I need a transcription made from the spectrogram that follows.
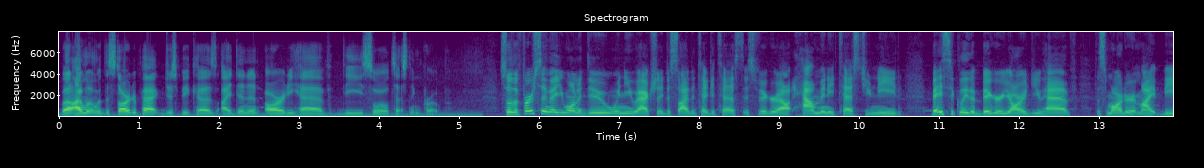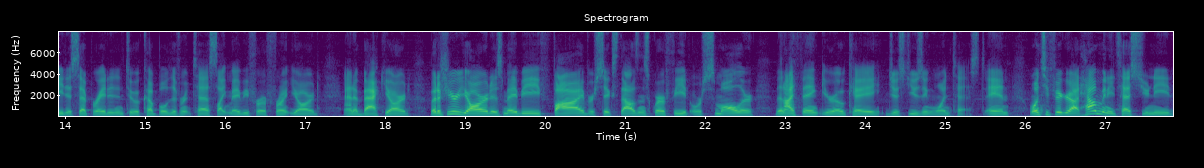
But I went with the starter pack just because I didn't already have the soil testing probe. So the first thing that you want to do when you actually decide to take a test is figure out how many tests you need. Basically, the bigger yard you have, the smarter it might be to separate it into a couple of different tests, like maybe for a front yard and a backyard. But if your yard is maybe five or 6,000 square feet or smaller, then I think you're okay just using one test. And once you figure out how many tests you need,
